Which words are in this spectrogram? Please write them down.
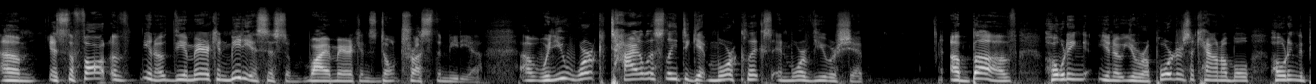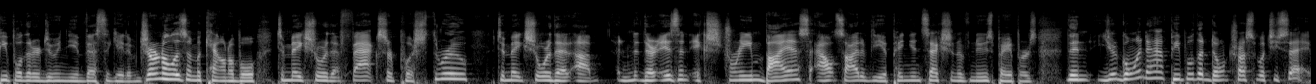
Um, it's the fault of you know the American media system why Americans don't trust the media. Uh, when you work tirelessly to get more clicks and more viewership, above holding you know your reporters accountable holding the people that are doing the investigative journalism accountable to make sure that facts are pushed through to make sure that uh, there isn't extreme bias outside of the opinion section of newspapers then you're going to have people that don't trust what you say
